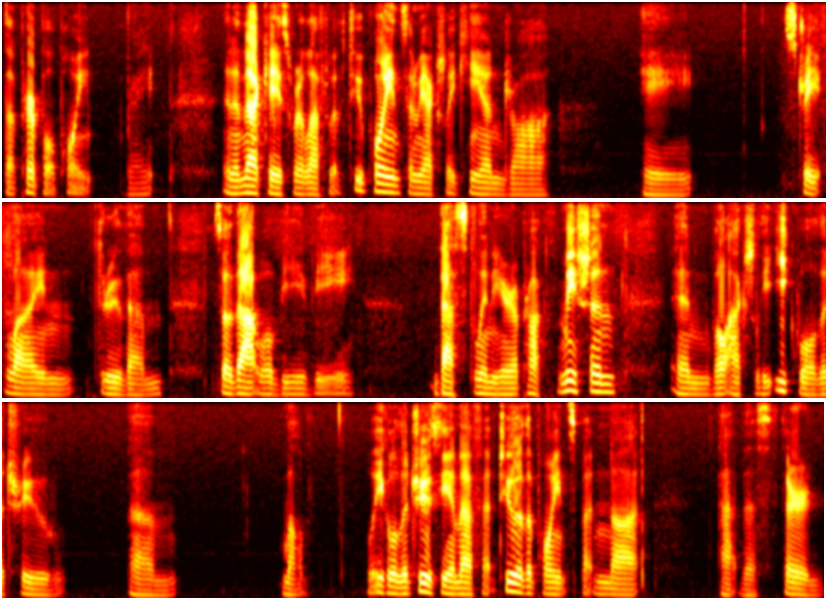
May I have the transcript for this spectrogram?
the purple point, right? And in that case, we're left with two points, and we actually can draw a straight line through them. So that will be the best linear approximation and will actually equal the true, um, well, will equal the true CMF at two of the points, but not at this third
